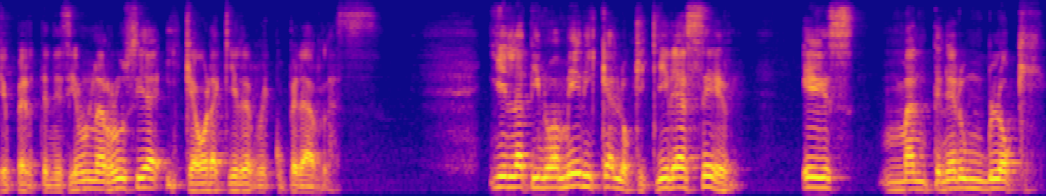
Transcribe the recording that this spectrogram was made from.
que pertenecieron a Rusia y que ahora quiere recuperarlas. Y en Latinoamérica lo que quiere hacer es mantener un bloque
